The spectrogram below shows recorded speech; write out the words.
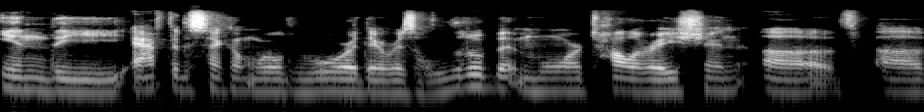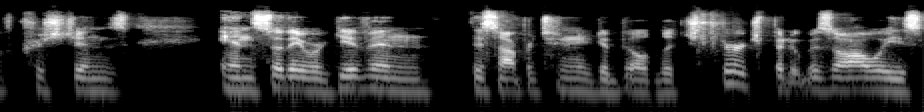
in the after the Second World War, there was a little bit more toleration of of Christians, and so they were given this opportunity to build a church, but it was always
